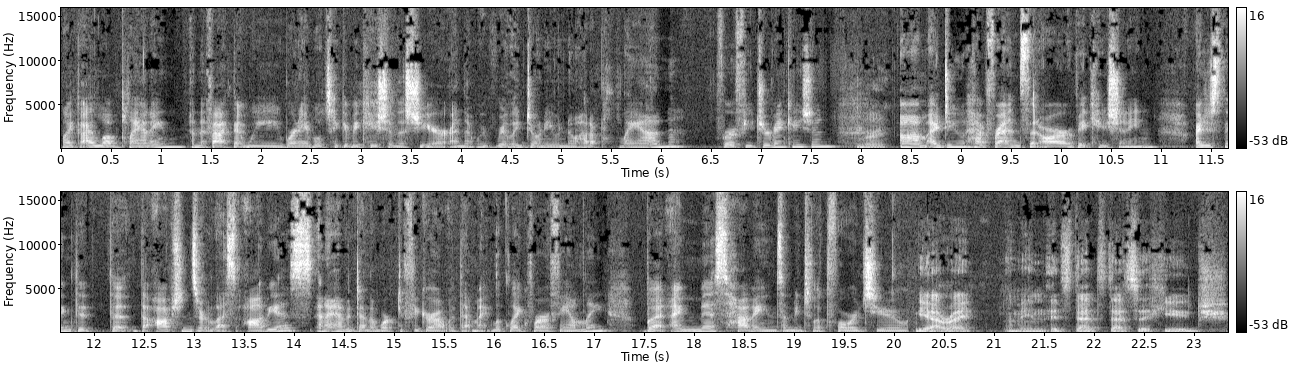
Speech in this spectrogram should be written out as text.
Like, I love planning, and the fact that we weren't able to take a vacation this year and that we really don't even know how to plan for a future vacation. Right. Um, I do have friends that are vacationing. I just think that the the options are less obvious, and I haven't done the work to figure out what that might look like for our family. But I miss having something to look forward to. Yeah, right. I mean, it's that's that's a huge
